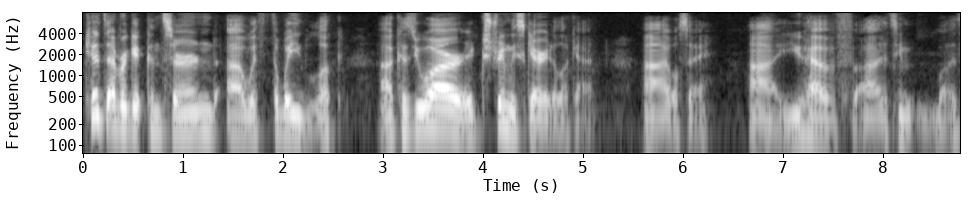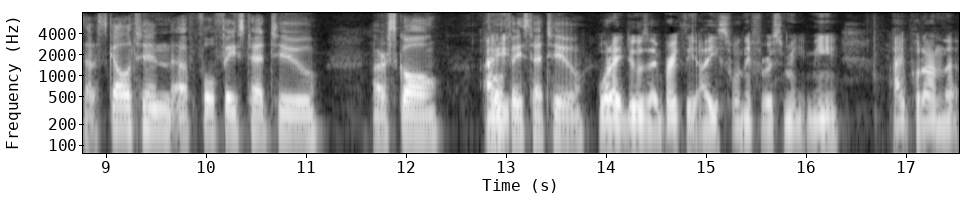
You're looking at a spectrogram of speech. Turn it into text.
kids ever get concerned uh, with the way you look? Because you are extremely scary to look at. Uh, I will say. Uh, you have uh, it seems what, is that a skeleton, a full face tattoo, or a skull, full I- face tattoo? what I do is I break the ice when they first meet me. I put on the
